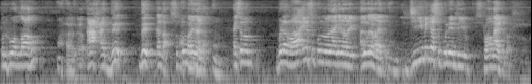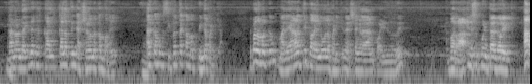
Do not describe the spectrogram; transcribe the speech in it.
പുൽഹു അള്ളാഹു അഹദ്. ഇത് കണ്ട? സുക്കൂൻ പറയുന്നല്ലോ അതേസമയം ഇവിടെ റായിന് സുക്കൂൻ എന്ന് പറഞ്ഞാൽ എങ്ങനെ പറയും? അതുപോലെ പറയത്തില്ല. ജീമിന്റെ സുക്കൂനെ എന്ത് ചെയ്യും? സ്ട്രോങ് ആയിട്ട് പറയും. കാരണം എന്താ? ഇതൊക്കെ കൽക്കലത്തിന്റെ അക്ഷരം എന്നൊക്കെ പറയും. അതൊക്കെ നമുക്ക് സിഫത്തൊക്കെ നമുക്ക് പിന്നെ പഠിക്കാം. ഇപ്പൊ നമുക്ക് മലയാളത്തിൽ പറയുന്ന പോലെ പഠിക്കുന്ന അക്ഷരങ്ങളാണ് എഴുതുന്നത്. അപ്പൊ റായിന് സുക്കൂൻ ഇട്ടാൽ എന്താ പറയും? അർ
